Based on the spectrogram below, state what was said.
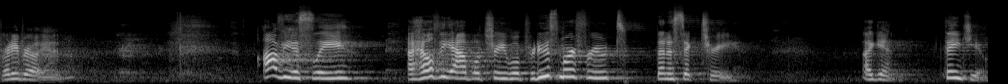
Pretty brilliant. Obviously, a healthy apple tree will produce more fruit than a sick tree. Again, thank you.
